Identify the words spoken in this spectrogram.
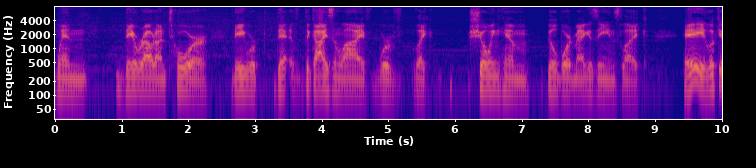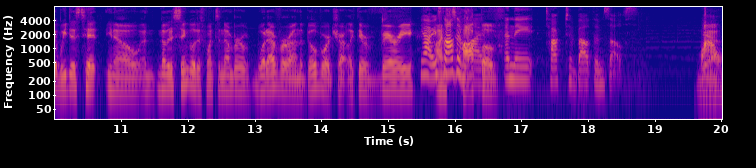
when they were out on tour, they were the, the guys in live were like showing him Billboard magazines like hey, look at we just hit, you know, another single just went to number whatever on the Billboard chart. Like they were very Yeah, I on saw them top live, of and they talked about themselves. Wow. Yeah.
